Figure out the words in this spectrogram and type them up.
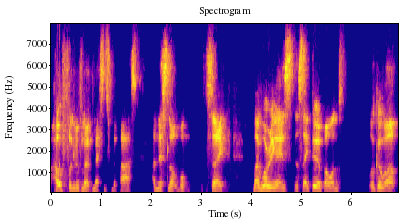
hopefully we've learned lessons from the past. And this lot won't say, my worry is they'll say, do a bond, we'll go up,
